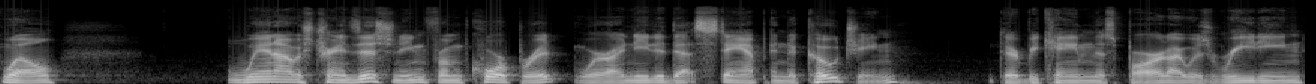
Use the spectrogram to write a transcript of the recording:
Well when i was transitioning from corporate where i needed that stamp into coaching there became this part. I was reading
